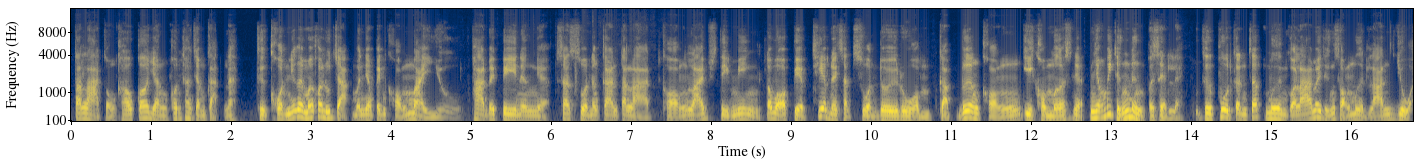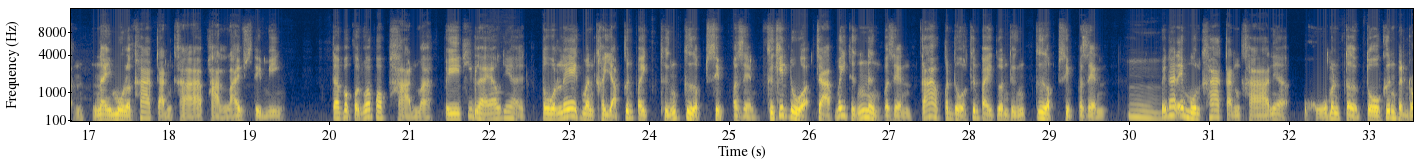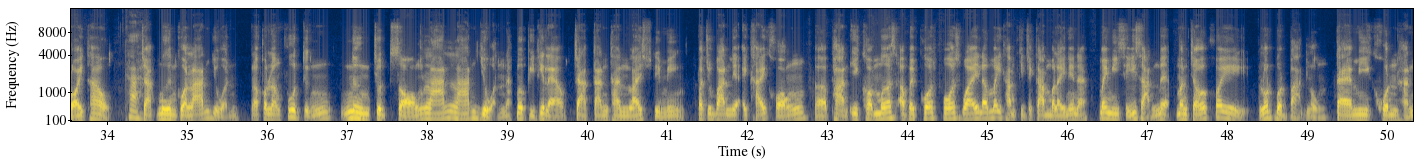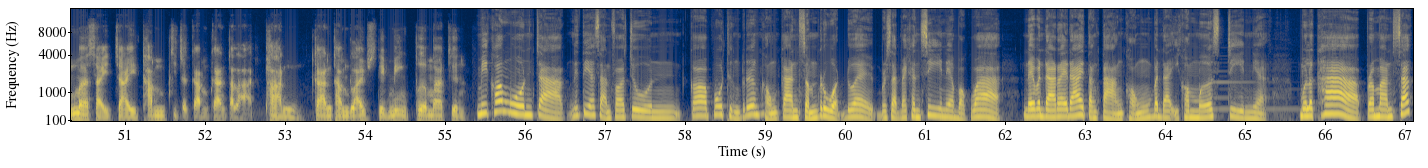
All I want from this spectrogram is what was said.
ตลาดของเขาก็ยังค่อนข้างจำกัดนะ คือคนยังไม่ค่อยรู้จักมันยังเป็นของใหม่อยู่ ผ่านไปปีหนึ่งเนี่ย สัดส่วนทางการตลาดของไลฟ์สตรีมมิ่งต้องบอกว่าเปรียบเทียบในสัดส่วนโดยรวมกับเรื่องของอีคอมเมิร์ซเนี่ยยังไม่ถึง 1%เลย คือพูดกันสักหมื่นกว่าล้านไม่ถึง 20,000 ล้านหยวน ในมูลค่าการค้าผ่านไลฟ์สตรีมมิ่งแต่ปรากฏว่าพอผ่านมาปีที่แล้วเนี่ยตัวเลขมันขยับขึ้นไปถึงเกือบ 10%คือคิดดูอะจากไม่ถึง1%ก้าวกระโดดขึ้นไปจนถึงเกือบ 10%อืมเพราะฉะนั้นไอ้มูลค่าการค้าเนี่ย โอ้โหมันเติบโตขึ้นเป็นร้อยเท่าค่ะจากหมื่นกว่าล้านหยวน เรากำลังพูดถึง 1.2 ล้านล้านหยวนนะเมื่อปีที่แล้วจากการทำไลฟ์สตรีมมิ่งปัจจุบันเนี่ยไอ้ขายของเออผ่านอีคอมเมิร์ซเอาไปโพสต์โพสต์ไว้แล้วไม่ทำกิจกรรมอะไรเนี่ยนะ ไม่มีสีสันเนี่ยมันจะค่อยๆลดบทบาทลง แต่มีคนหันมาใส่ใจทำกิจกรรมการตลาดผ่านการทำไลฟ์สตรีมมิ่งเพิ่มมากขึ้น มีข้อมูลจากนิตยสารฟอร์จูนก็พูดถึงเรื่องของการสำรวจด้วยบริษัทแมคคินซีย์เนี่ยบอกว่า ในบรรดารายได้ต่างๆ ของบรรดาอีคอมเมิร์ซจีนเนี่ยมูลค่าประมาณสัก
